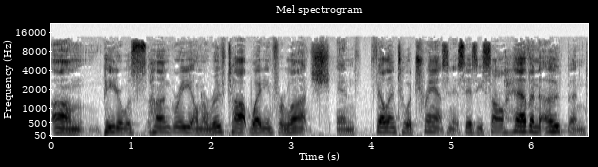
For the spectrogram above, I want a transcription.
um, Peter was hungry on a rooftop waiting for lunch and fell into a trance, and it says he saw heaven opened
